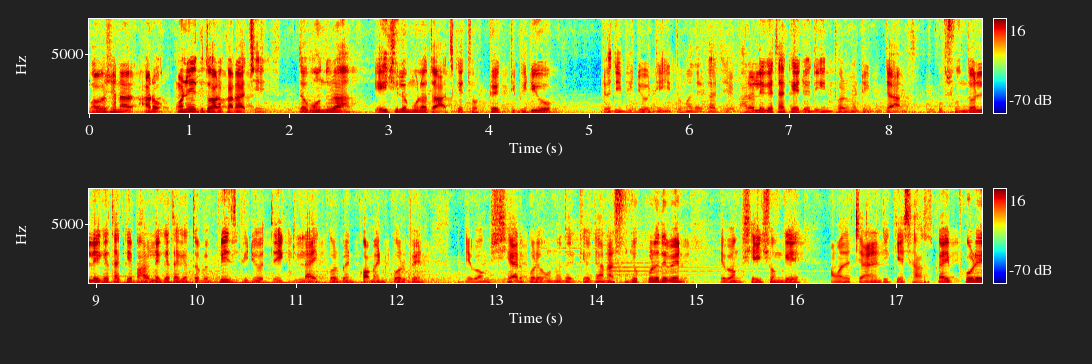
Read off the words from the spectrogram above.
গবেষণার আরও অনেক দরকার আছে। তো বন্ধুরা, এই ছিল মূলত আজকে ছোট্ট একটি ভিডিও। যদি ভিডিওটি তোমাদের কাছে ভালো লেগে থাকে, যদি ইনফরমেটিভটা খুব সুন্দর লেগে থাকে, ভালো লেগে থাকে, তবে প্লিজ ভিডিওতে একটি লাইক করবেন কমেন্ট করবেন এবং শেয়ার করে অন্যদেরকেও জানার সুযোগ করে দেবেন এবং সেই সঙ্গে আমাদের চ্যানেলটিকে সাবস্ক্রাইব করে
